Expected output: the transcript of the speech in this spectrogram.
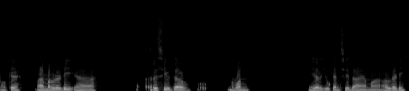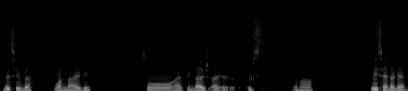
Okay. I'm already uh, received the one here you can see that I am uh, already received the one ID so I think I, I it's uh, resend again.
